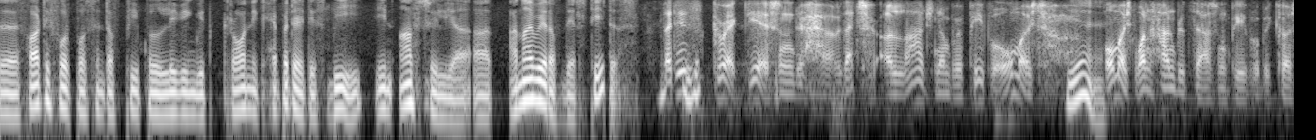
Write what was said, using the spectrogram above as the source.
uh, 44% of people living with chronic hepatitis B in Australia are unaware of their status. That is correct, yes, and uh, that's a large number of people, almost Yeah. almost 100,000 people, because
